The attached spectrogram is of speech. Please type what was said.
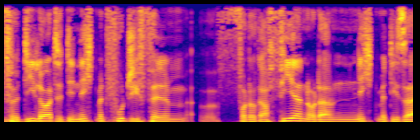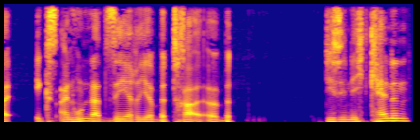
Für die Leute, die nicht mit Fujifilm fotografieren oder nicht mit dieser X100 Serie, die sie nicht kennen,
